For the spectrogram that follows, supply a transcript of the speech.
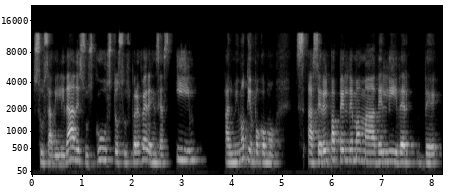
sus habilidades, sus gustos, sus preferencias y al mismo tiempo como hacer el papel de mamá, de líder, de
